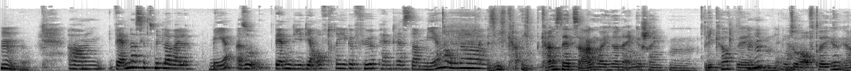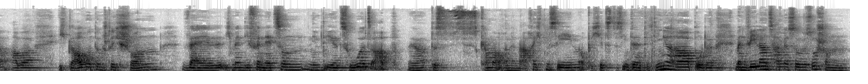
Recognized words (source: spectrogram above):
Hm. Ja. Ähm, werden das jetzt mittlerweile mehr? Also werden die, die Aufträge für Pentester mehr oder? Also ich kann es nicht sagen, weil ich nur einen eingeschränkten Blick habe, weil mhm, ja, unsere Aufträge, ja, aber ich glaube unterm Strich schon, weil ich meine, die Vernetzung nimmt eher zu als ab. Ja, das kann man auch in den Nachrichten sehen, ob ich jetzt das Internet der Dinge habe oder ich meine, WLANs haben ja sowieso schon,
